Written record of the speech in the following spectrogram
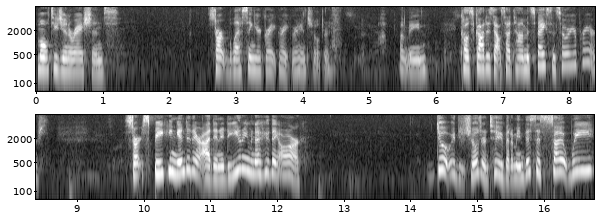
Multi generations. Start blessing your great great grandchildren. I mean, because God is outside time and space, and so are your prayers. Start speaking into their identity. You don't even know who they are. Do it with your children too, but I mean, this is so, we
